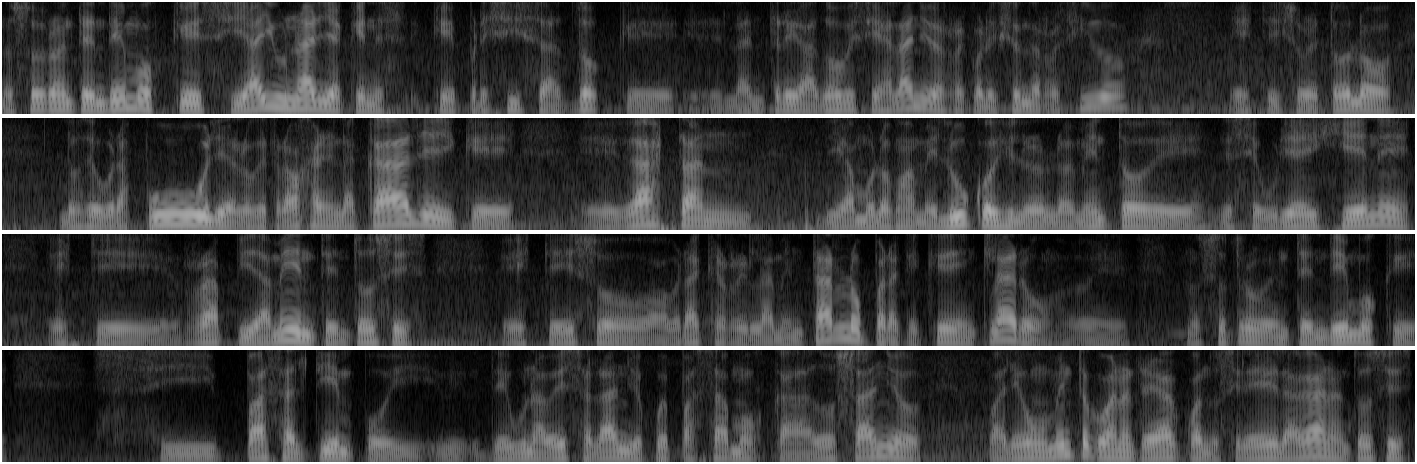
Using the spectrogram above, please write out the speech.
Nosotros entendemos que si hay un área que, precisa que la entrega dos veces al año de recolección de residuos, este, y sobre todo los, de obras públicas, los que trabajan en la calle y que eh, gastan digamos, los mamelucos y los elementos de, seguridad e higiene este, rápidamente. Entonces, este, eso habrá que reglamentarlo para que queden claros. Eh, nosotros entendemos que si pasa el tiempo y de una vez al año, después pasamos cada dos años, va a llegar un momento que van a entregar cuando se le dé la gana. Entonces,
